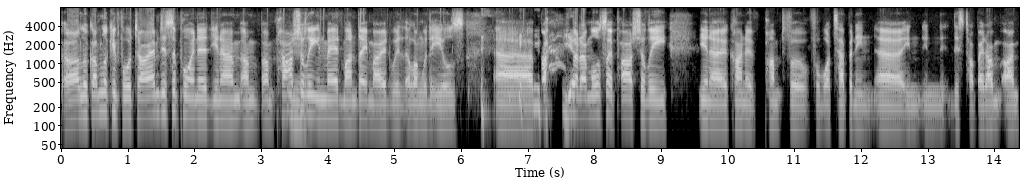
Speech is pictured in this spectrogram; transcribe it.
Oh, look, I'm looking forward to. it. I'm disappointed. You know, I'm I'm, I'm partially in Mad Monday mode with along with the Eels, uh, but, Yep. but I'm also partially, you know, kind of pumped for for what's happening uh, in in this top eight. I'm I'm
